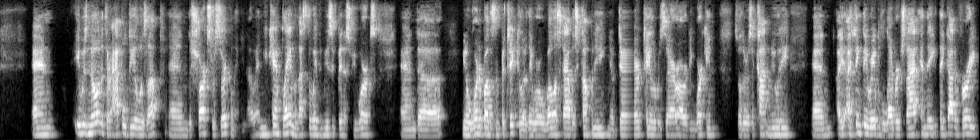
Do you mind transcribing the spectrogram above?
and it was known that their Apple deal was up and the sharks were circling. You know, and you can't blame them. That's the way the music industry works. And uh, you know, Warner Brothers in particular, they were a well-established company. You know, Derek Taylor was there already working, so there was a continuity. And I, I think they were able to leverage that, and they they got a very,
